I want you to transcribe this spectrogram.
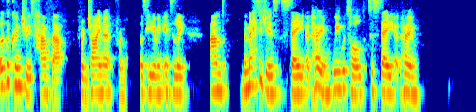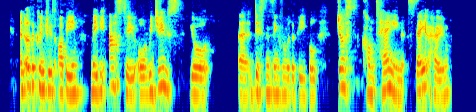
Other countries have that from China, from us here in Italy. And the message is stay at home. We were told to stay at home. And other countries are being maybe asked to or reduce your uh, distancing from other people. Just contain, stay at home,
